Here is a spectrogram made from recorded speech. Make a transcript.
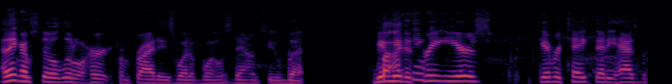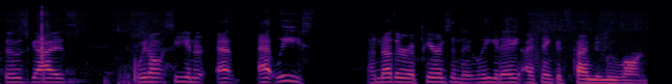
I think I'm still a little hurt from Friday, is what it boils down to. But give but me I the think... three years, give or take, that he has with those guys. If we don't see an, at at least another appearance in the Elite Eight, I think it's time to move on.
